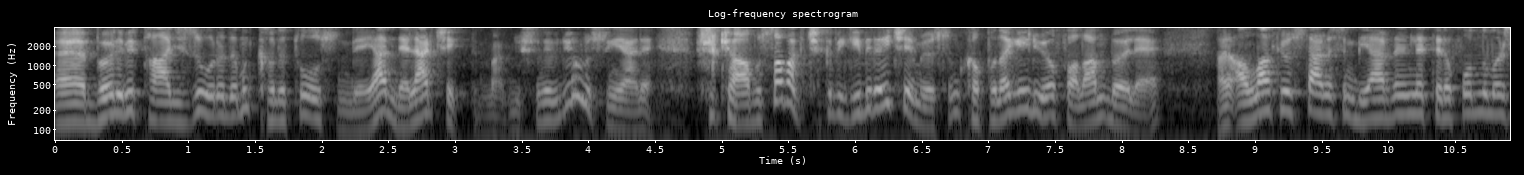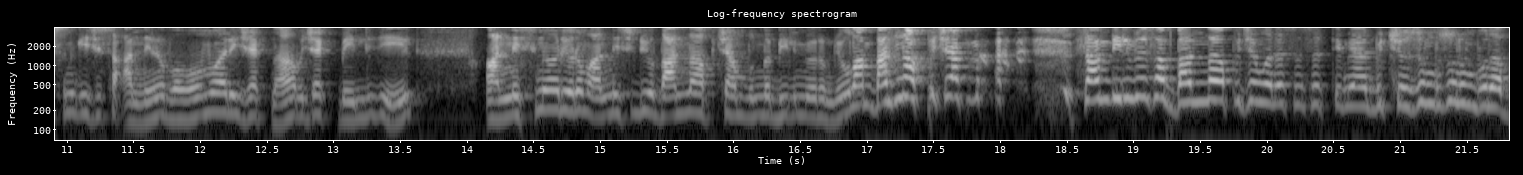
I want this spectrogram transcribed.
e, böyle bir tacize uğradığımın kanıtı olsun diye. Ya neler çektim ben düşünebiliyor musun yani? Şu kabusa bak çıkıp iki bira içemiyorsun. Kapına geliyor falan böyle. Hani Allah göstermesin bir yerden eline telefon numarasını geçirse annemi babamı arayacak ne yapacak belli değil. Annesini arıyorum annesi diyor ben ne yapacağım bunu da bilmiyorum diyor. Ulan ben ne yapacağım? Sen bilmiyorsan ben ne yapacağım anasını satayım yani bir çözüm sunun buna.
